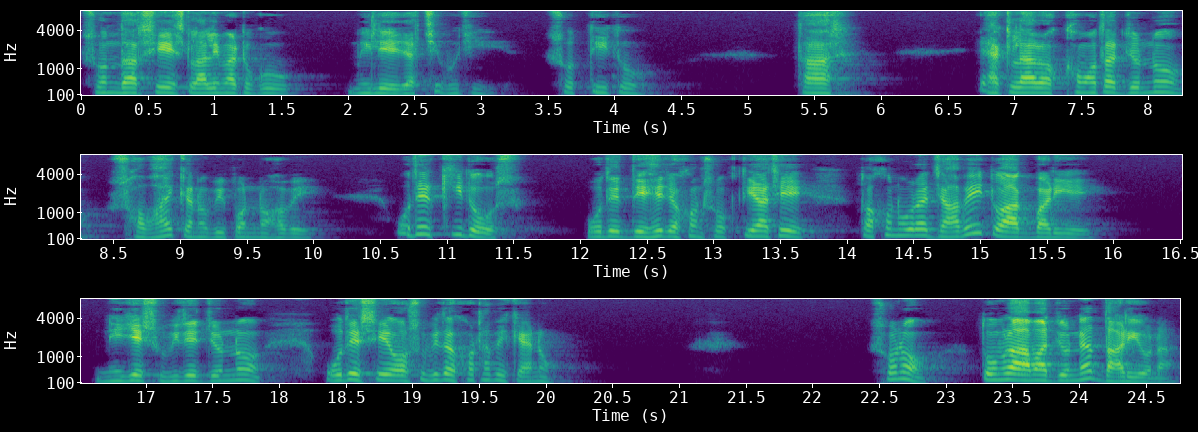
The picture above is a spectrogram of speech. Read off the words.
সন্ধ্যার শেষ লালিমাটুকু মিলিয়ে যাচ্ছে বুঝি। সত্যিই তো। তার একলার অক্ষমতার জন্য সবাই কেন বিপন্ন হবে? ওদের কি দোষ? ওদের দেহে যখন শক্তি আছে, তখন ওরা যাবেই তো আগ বাড়িয়ে। নিজের সুবিধের জন্য ওদের সে অসুবিধা ঘটাবে কেন? শোনো, তোমরা আমার জন্য দাঁড়িও না।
